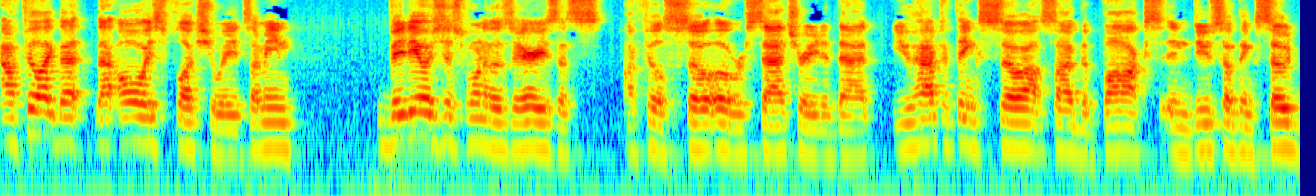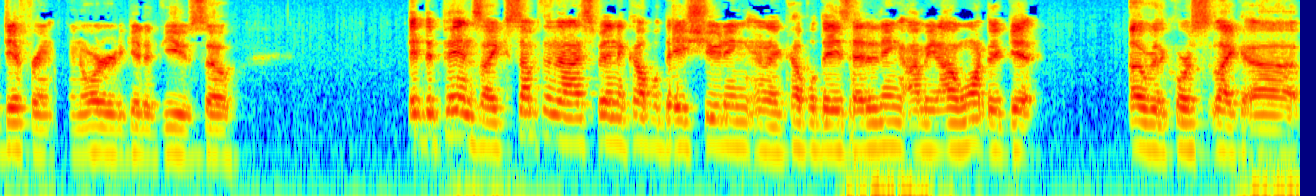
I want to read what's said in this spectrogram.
I feel like that that always fluctuates. I mean, video is just one of those areas that's I feel so oversaturated that you have to think so outside the box and do something so different in order to get a view. So it depends. Like something that I spend a couple days shooting and a couple days editing. I mean, I want to get over the course like uh,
